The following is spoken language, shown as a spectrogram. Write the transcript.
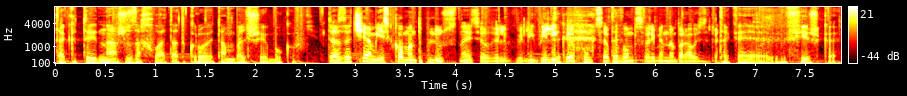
так ты наш захват открой, там большие буковки. Да зачем? Есть Command Plus, знаете, вели- вели- великая функция в любом современном браузере. Такая фишка.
